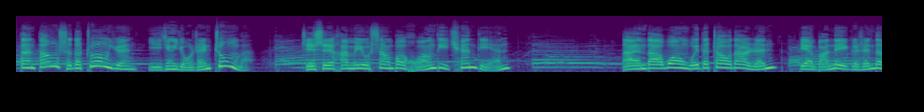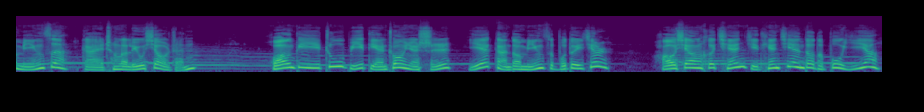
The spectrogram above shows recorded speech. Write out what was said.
但当时的状元已经有人中了，只是还没有上报皇帝圈点。胆大妄为的赵大人便把那个人的名字改成了刘孝仁。皇帝朱笔点状元时也感到名字不对劲儿，好像和前几天见到的不一样。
